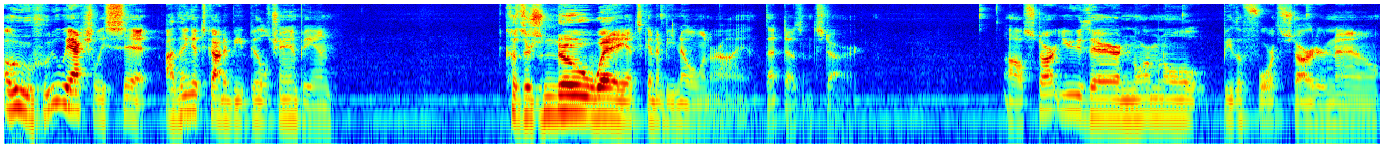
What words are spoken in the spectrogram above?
Oh, who do we actually sit? I think it's got to be Bill Champion. Because there's no way it's going to be Nolan Ryan. That doesn't start. I'll start you there. Norman will be the fourth starter now.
